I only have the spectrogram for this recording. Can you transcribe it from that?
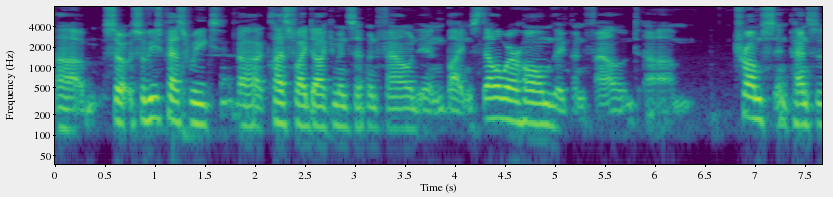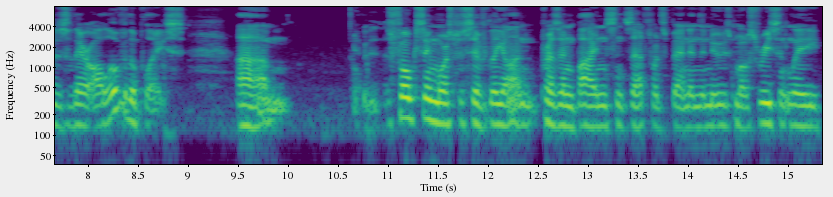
Um, so, so these past weeks, uh, classified documents have been found in Biden's Delaware home. They've been found um, Trump's and Pence's. They're all over the place. Um, focusing more specifically on President Biden, since that's what's been in the news most recently.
